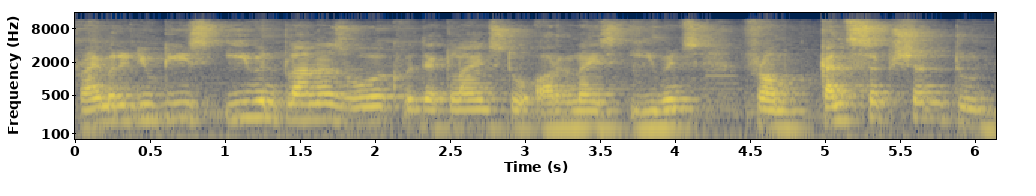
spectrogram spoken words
Primary duties even planners work with their clients to organize events from conception to,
